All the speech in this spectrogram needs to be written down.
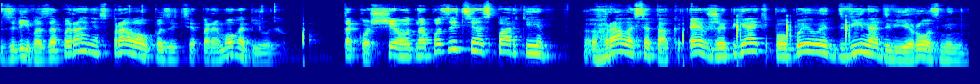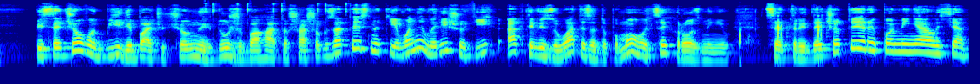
Зліва запирання, справа опозиція, перемога білих. Також ще одна позиція з партії. Гралася так: FG5 побили 2 на 2 розмін. Після чого білі бачать, що в них дуже багато шашок затиснуті, і вони вирішують їх активізувати за допомогою цих розмінів. Це 3D4 помінялися.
